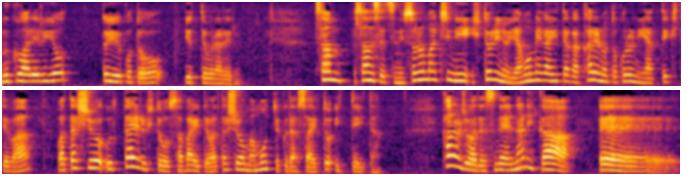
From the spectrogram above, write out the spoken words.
報われるよということを言っておられる 3, 節にその町に一人のやもめがいたが彼のところにやってきては私を訴える人を裁いて私を守ってくださいと言っていた。彼女はですね何か、え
